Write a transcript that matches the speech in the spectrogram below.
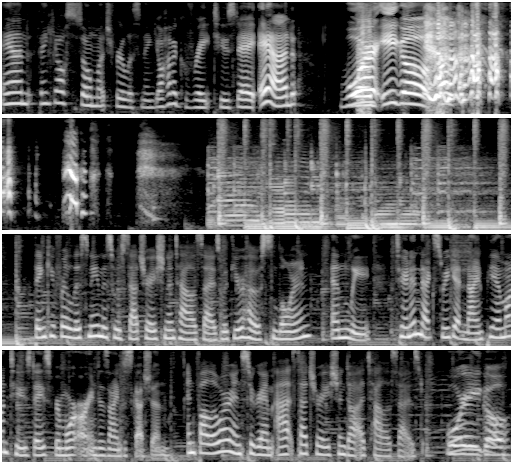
and thank y'all so much for listening. Y'all have a great Tuesday and War War- Eagle. Thank you for listening. This was Saturation Italicized with your hosts, Lauren. and Lee. Tune in next week at 9 p.m. on Tuesdays for more art and design discussion. And follow our Instagram at saturation.italicized. War Eagle.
